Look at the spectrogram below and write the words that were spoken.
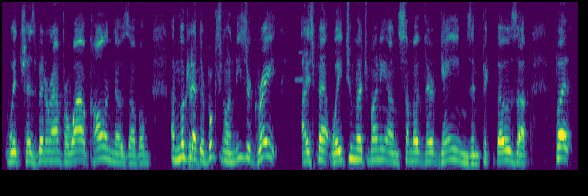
which has been around for a while. Colin knows of them. I'm looking okay. at their books going, these are great. I spent way too much money on some of their games and picked those up. But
